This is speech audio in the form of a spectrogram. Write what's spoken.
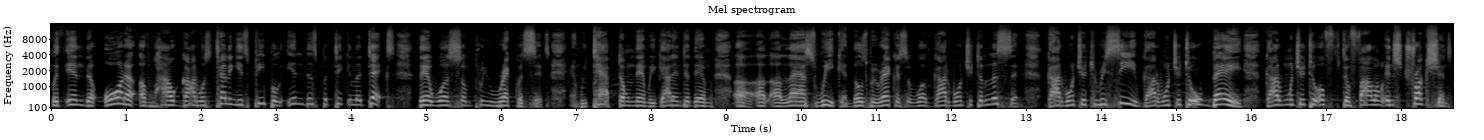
within the order of how God was telling his people in this particular text, there was some prerequisites. And we tapped on them, we got into them uh, uh, uh, last week. And those prerequisites, well, God wants you to listen, God wants you to receive, God wants you to obey, God wants you to, to follow instructions.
